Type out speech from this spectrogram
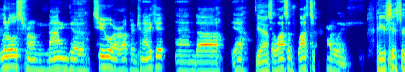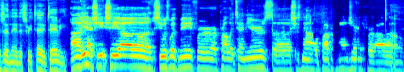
littles from nine to two are up in Connecticut. And uh, yeah, yeah. So lots of lots of traveling. And your sister's in the industry too, Tammy. Uh, yeah, she she uh she was with me for probably ten years. Uh, she's now a property manager for a oh.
